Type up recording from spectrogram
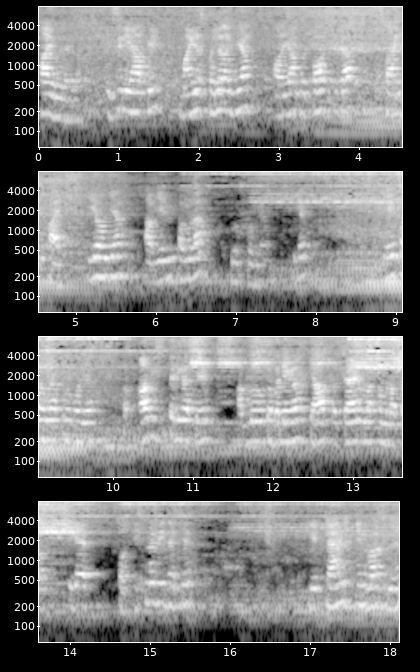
फाइव हो जाएगा। इसीलिए यहाँ पे माइनस पहले लग गया, और यहाँ पे कॉस थीटा साइन फाइव ये हो गया। अब ये भी फॉर्मूला प्रूफ हो गया, ठीक है? ये फॉर्मूला प्रूफ हो गया। तो अब इसी तरीके से आप लोगों का बनेगा क्या टैन वाला फॉर्मूला था, ठीक है? तो इसमें भी देखिए, ये टैन इनवर्स में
